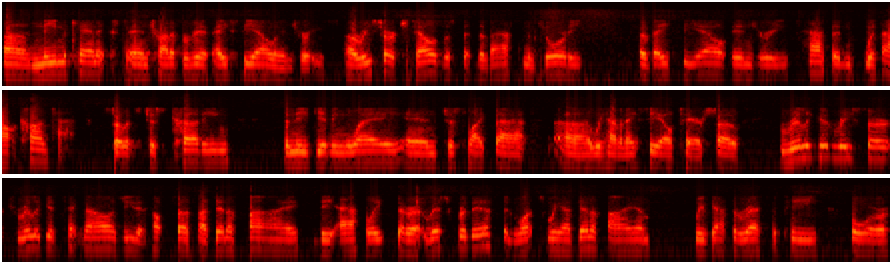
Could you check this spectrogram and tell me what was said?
uh, knee mechanics and try to prevent ACL injuries. Research tells us that the vast majority of ACL injuries happen without contact. So it's just cutting, the knee giving way, and just like that, uh, we have an ACL tear. So really good research, really good technology that helps us identify the athletes that are at risk for this. And once we identify them, we've got the recipe for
